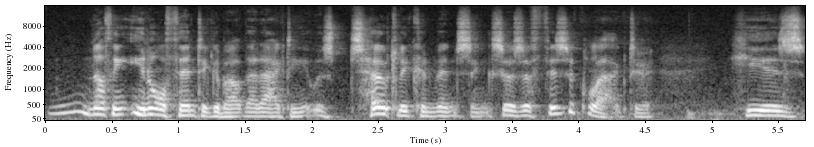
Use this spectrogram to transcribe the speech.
nothing inauthentic about that acting. It was totally convincing. So as a physical actor, he is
